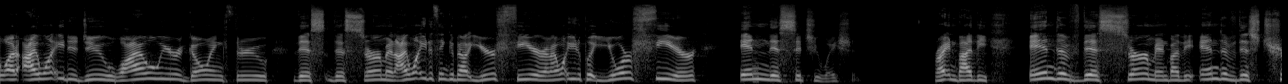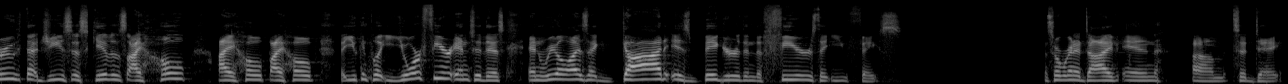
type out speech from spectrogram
what I want you to do while we are going through this, this sermon, I want you to think about your fear, and I want you to put your fear in this situation, right? And by the end of this sermon, by the end of this truth that Jesus gives I hope, I hope, I hope that you can put your fear into this and realize that God is bigger than the fears that you face. And so, we're going to dive in um, today.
